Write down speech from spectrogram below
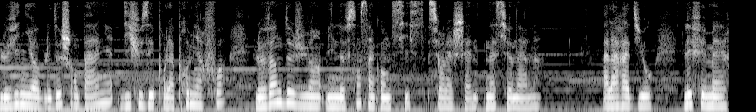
le vignoble de Champagne, diffusé pour la première fois le 22 juin 1956 sur la chaîne nationale. À la radio, l'éphémère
